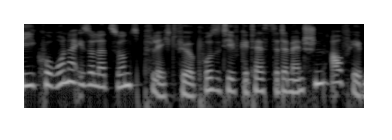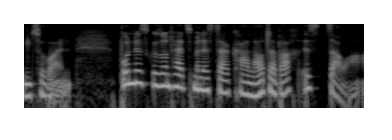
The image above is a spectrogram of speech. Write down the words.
die Corona-Isolationspflicht für positiv getestete Menschen aufheben zu wollen. Bundesgesundheitsminister Karl Lauterbach ist sauer.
